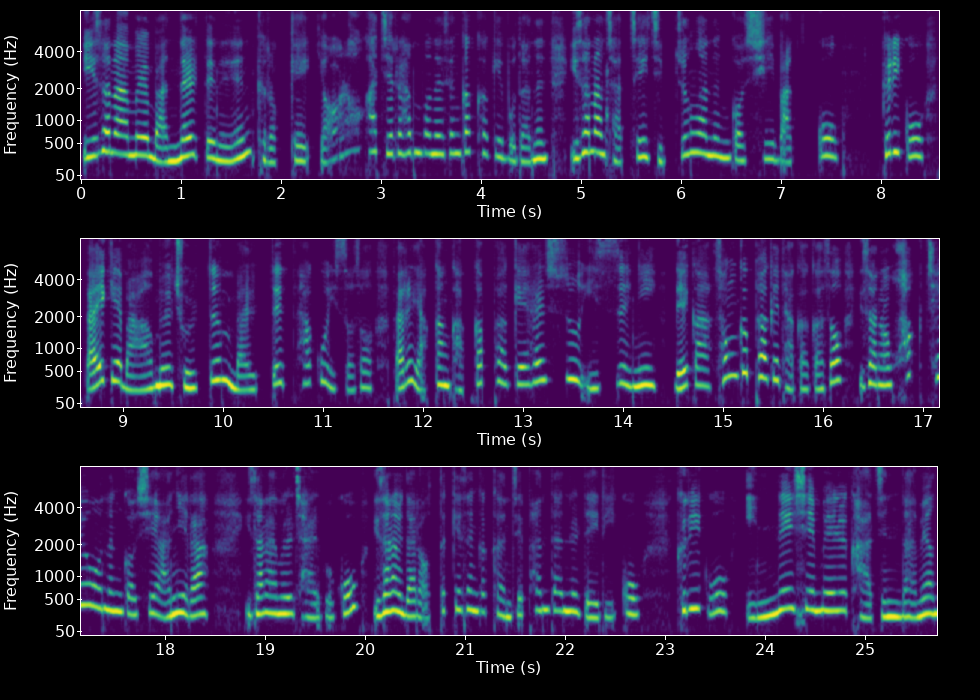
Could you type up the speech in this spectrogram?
이 사람을 만날 때는 그렇게 여러 가지를 한 번에 생각하기보다는 이 사람 자체에 집중하는 것이 맞고 그리고 나에게 마음을 줄 듯 말 듯 하고 있어서 나를 약간 갑갑하게 할 수 있으니 내가 성급하게 다가가서 이 사람을 확 채우는 것이 아니라 이 사람을 잘 보고 이 사람이 나를 어떻게 생각하는지 판단을 내리고 그리고 인내심을 가진다면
